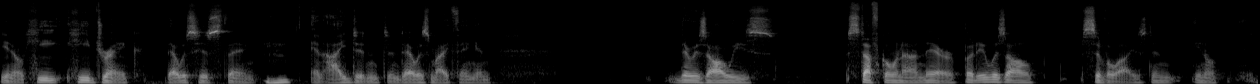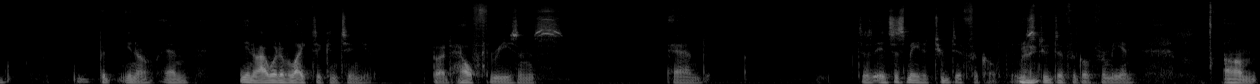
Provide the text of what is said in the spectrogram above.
you know, he he drank. That was his thing, and I didn't, and that was my thing. And there was always stuff going on there, but it was all civilized and you know but you know and you know I would have liked to continue but health reasons and just, it just made it too difficult it was Right. too difficult for me and um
